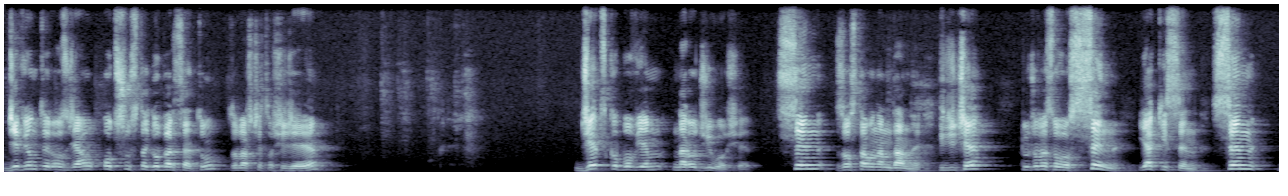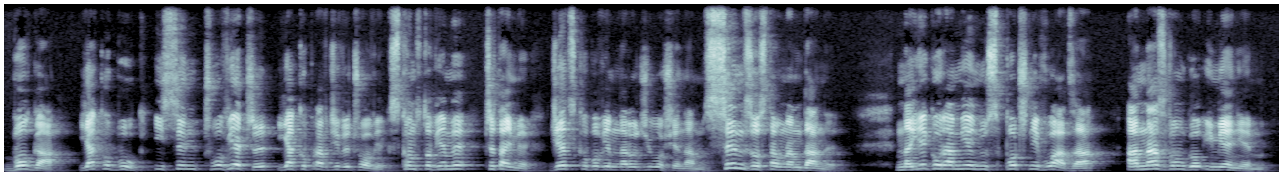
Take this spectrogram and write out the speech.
Dziewiąty rozdział od szóstego wersetu. Zobaczcie, co się dzieje. Dziecko bowiem narodziło się. Syn został nam dany. Widzicie? Kluczowe słowo syn. Jaki syn? Syn Boga jako Bóg i syn człowieczy jako prawdziwy człowiek. Skąd to wiemy? Czytajmy. Dziecko bowiem narodziło się nam. Syn został nam dany. Na jego ramieniu spocznie władza, a nazwą go imieniem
